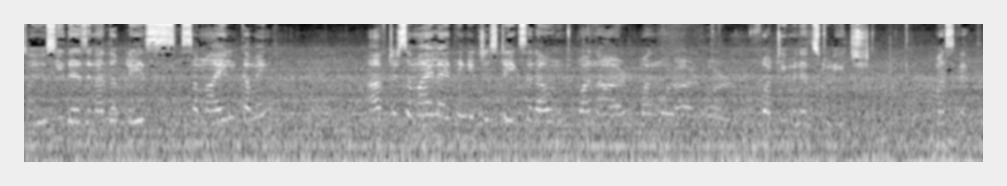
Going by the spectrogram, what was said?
So you see there's another place, Samail coming after Samail, I think it just takes around one hour, one more hour, 40 minutes to reach Muscat.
